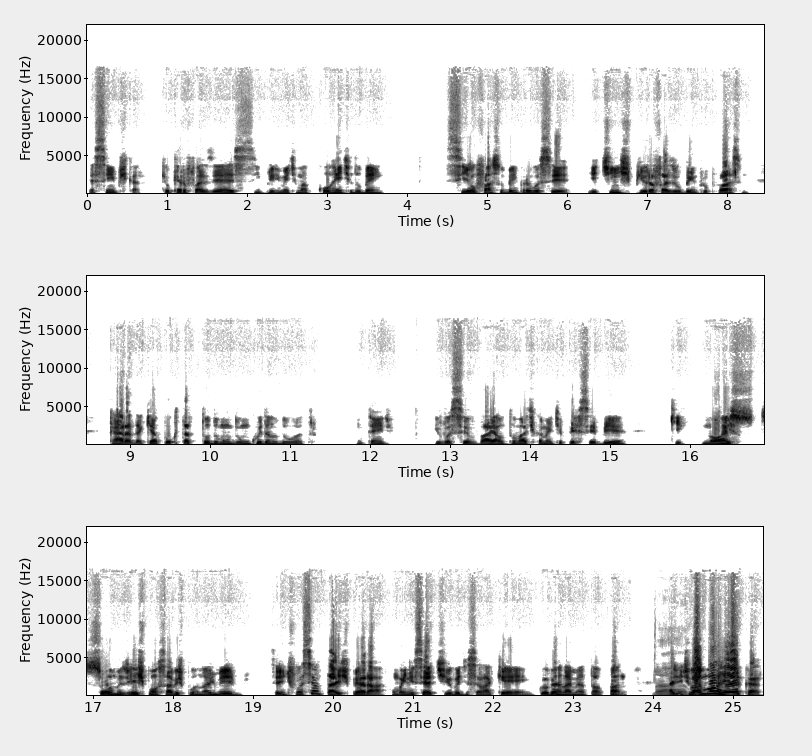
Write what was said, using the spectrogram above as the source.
é simples, cara. O que eu quero fazer é simplesmente uma corrente do bem. Se eu faço bem para você e te inspiro a fazer o bem para o próximo, cara, daqui a pouco tá todo mundo um cuidando do outro, entende? E você vai automaticamente perceber que nós somos responsáveis por nós mesmos. Se a gente for sentar e esperar uma iniciativa de sei lá quem, governamental, mano, ah, a gente vai morrer, cara.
